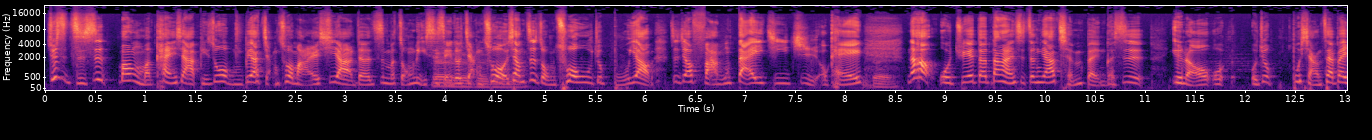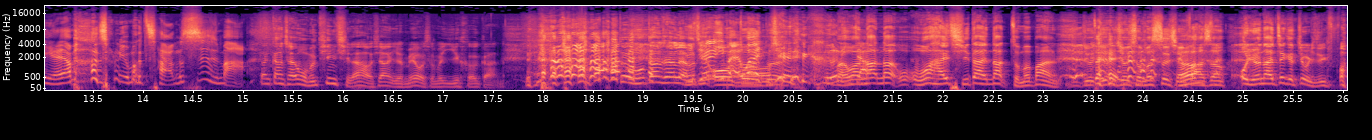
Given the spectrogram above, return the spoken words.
就是只是帮我们看一下，比如说我们不要讲错马来西亚的什么总理是谁都讲错，像这种错误就不要，这叫防呆机制，OK？对。那我觉得当然是增加成本，可是 you know 我我就不想再被人家骂，说你有没有尝试嘛？但刚才我们听起来好像也没有什么违和感。对，我们刚才两个你觉得一百万，你觉得可以？一百万，那那我我还期待，那怎么办？有有有什么事情发生？哦，原来这个就已经犯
